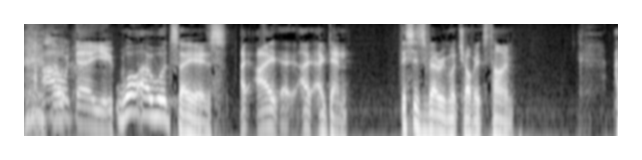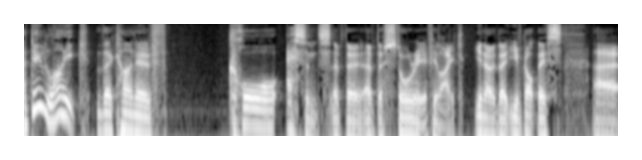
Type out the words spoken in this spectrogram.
How dare you? what I would say is, I, I, I, again, this is very much of its time. I do like the kind of core essence of the of the story, if you like. You know that you've got this uh,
